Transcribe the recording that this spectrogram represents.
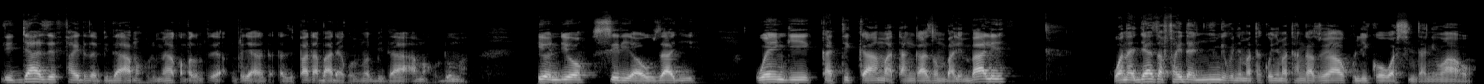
lijaze faida za bidhaa ama huduma yako ambazo mteja, atazipata baada ya kununua bidhaa ama huduma. Hiyo ndio siri ya wauzaji wengi katika matangazo mbalimbali. Mbali. wanajaza faida nyingi kwenye, mata, kwenye matangazo yao kuliko washindani wao.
